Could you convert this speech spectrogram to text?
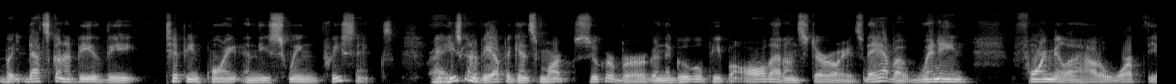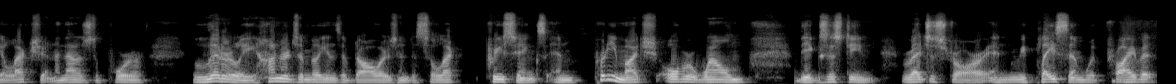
but that's going to be the tipping point in these swing precincts. Right. And he's going to be up against Mark Zuckerberg and the Google people, all that on steroids. They have a winning formula how to warp the election, and that is to pour literally hundreds of millions of dollars into select precincts and pretty much overwhelm the existing registrar and replace them with private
